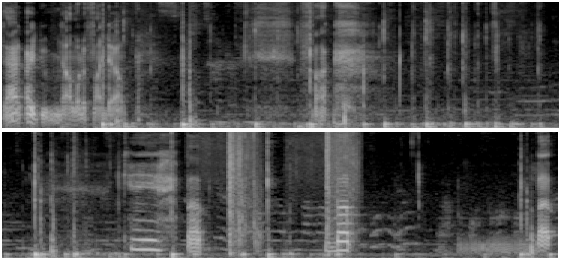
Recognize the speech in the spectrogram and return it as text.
That I do not want to find out. Okay, bup. Bup. Bup.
